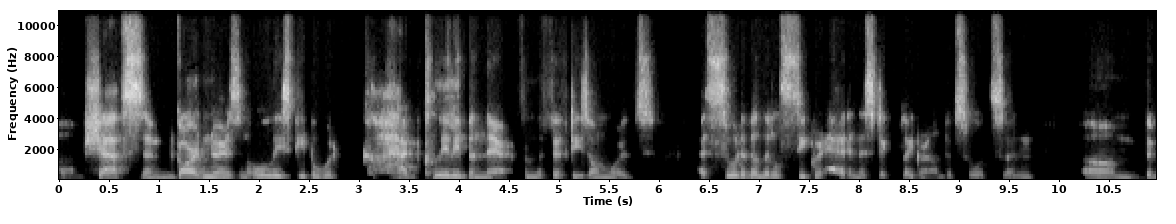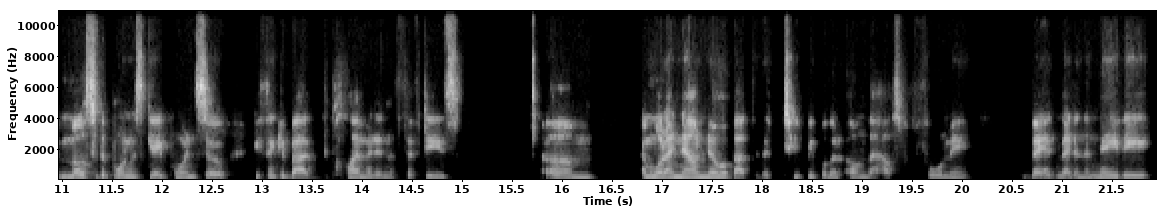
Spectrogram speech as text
um, chefs and gardeners and all these people would had clearly been there from the 50s onwards as sort of a little secret hedonistic playground of sorts. And um, the, most of the porn was gay porn. So if you think about the climate in the 50s, um, and what I now know about the, two people that owned the house before me, they had met in the Navy.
